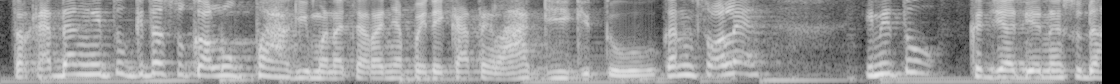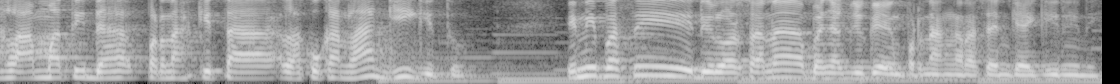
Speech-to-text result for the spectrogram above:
Terkadang itu kita suka lupa gimana caranya PDKT lagi gitu. Kan soalnya ini tuh kejadian yang sudah lama tidak pernah kita lakukan lagi gitu. Ini pasti di luar sana banyak juga yang pernah ngerasain kayak gini nih.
